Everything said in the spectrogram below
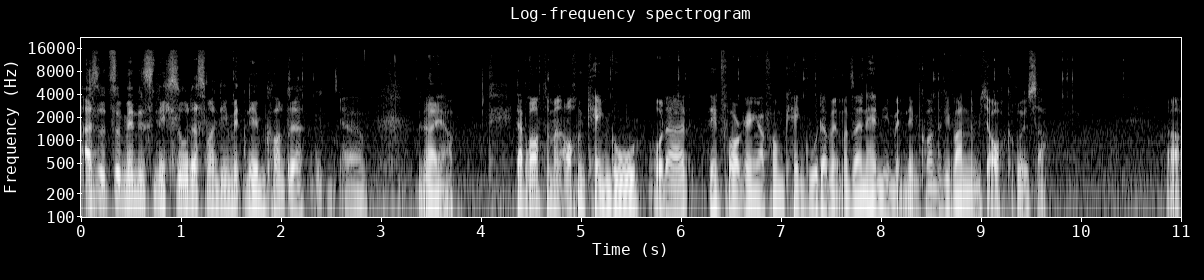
Also zumindest nicht so, dass man die mitnehmen konnte. Äh, naja. Da brauchte man auch ein Känguru oder den Vorgänger vom Känguru, damit man sein Handy mitnehmen konnte. Die waren nämlich auch größer. Ja,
